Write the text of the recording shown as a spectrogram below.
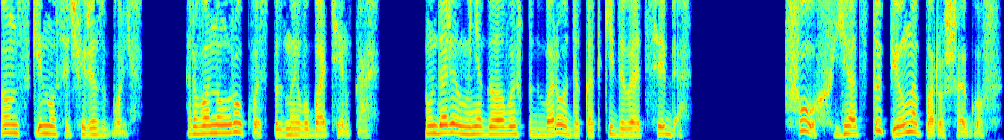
Он скинулся через боль рванул руку из-под моего ботинка. Ударил меня головой в подбородок, откидывая от себя. Фух, я отступил на пару шагов.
